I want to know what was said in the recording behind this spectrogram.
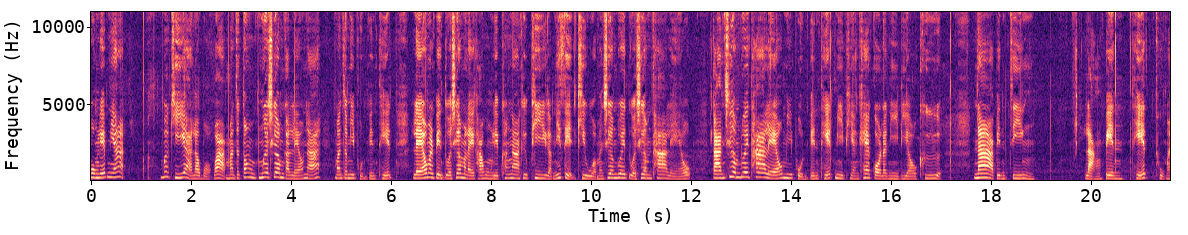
วงเล็บเนี้ยเมื่อกี้อะเราบอกว่ามันจะต้องเมื่อเชื่อมกันแล้วนะ มันจะมีผลเป็นเท็จ แล้วมันเป็นตัวเชื่อมอะไรคะวงเล็บข้างหน้าคือ p กับนิเศษ q อะมันเชื่อมด้วยตัวเชื่อมท่าแล้ว การเชื่อมด้วยท่าแล้วมีผลเป็นเท็จมีเพียงแค่กรณีเดียวคือ หน้าเป็นจริง หลังเป็นเท็จถูกไหม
